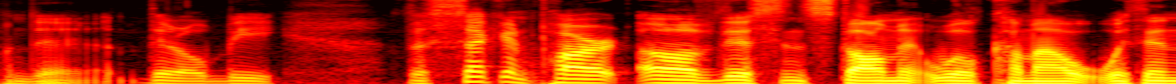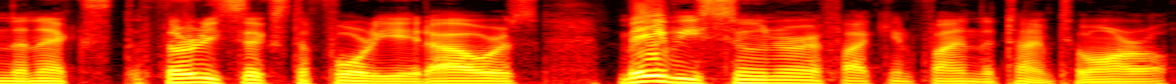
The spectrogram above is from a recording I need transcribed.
There'll be the second part of this installment will come out within the next 36 to 48 hours, maybe sooner if I can find the time tomorrow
